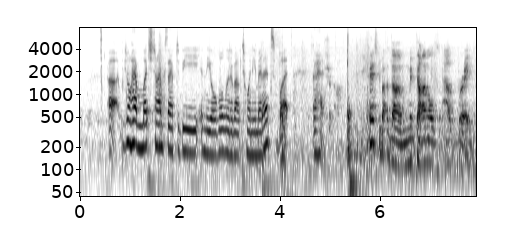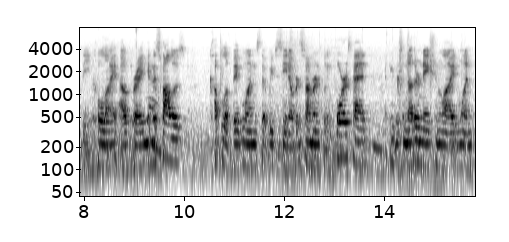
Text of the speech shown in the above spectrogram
uh, we don't have much time because I have to be in the Oval in about 20 minutes. But go ahead. Can I ask you about the McDonald's outbreak, the E. coli outbreak? And this follows a couple of big ones that we've seen over the summer, including Boar's Head. I think there's another nationwide one.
